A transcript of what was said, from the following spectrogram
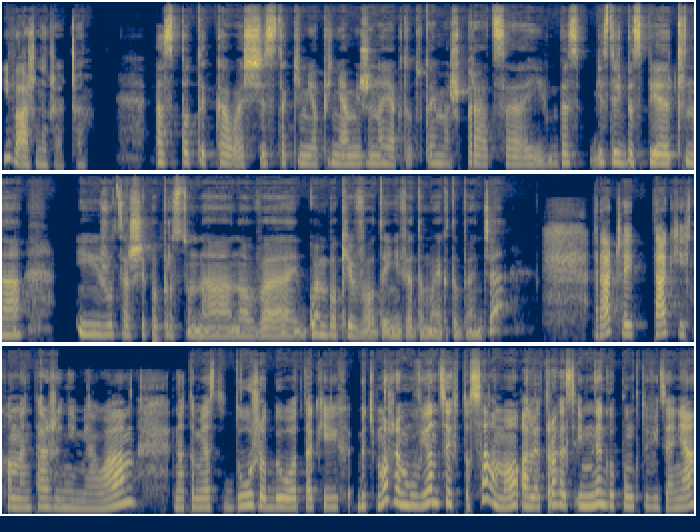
i ważnych rzeczy. A spotykałaś się z takimi opiniami, że no jak to tutaj masz pracę i bez, jesteś bezpieczna i rzucasz się po prostu na nowe, głębokie wody i nie wiadomo jak to będzie? Raczej takich komentarzy nie miałam, natomiast dużo było takich, być może mówiących to samo, ale trochę z innego punktu widzenia,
